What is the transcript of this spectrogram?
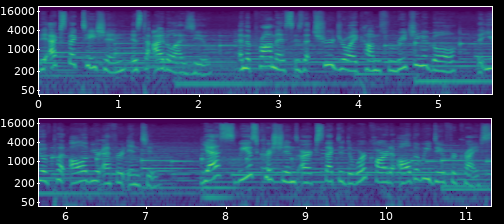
The expectation is to idolize you, and the promise is that true joy comes from reaching a goal that you have put all of your effort into. Yes, we as Christians are expected to work hard at all that we do for Christ,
